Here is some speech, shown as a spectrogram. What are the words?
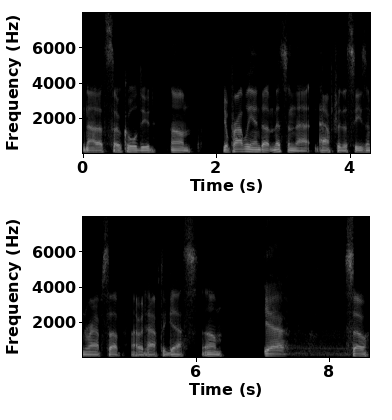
No, that's so cool, dude. Um, you'll probably end up missing that after the season wraps up. I would have to guess. Um, Yeah, so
